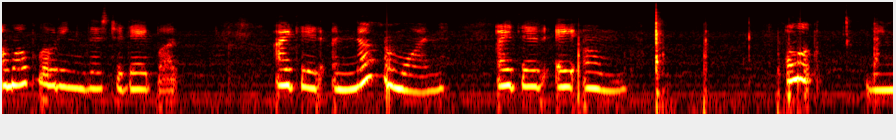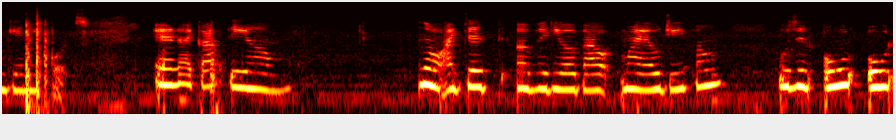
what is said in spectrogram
I'm uploading this today, but I did another one. I did a, um, oh look, didn't ports. And I got the, um, no, I did a video about my LG phone. It was an old, old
